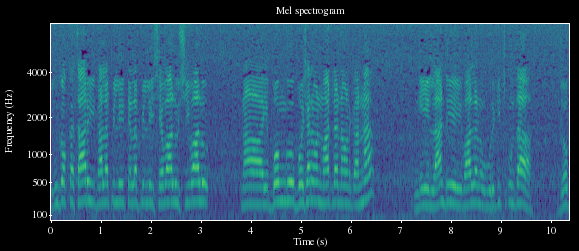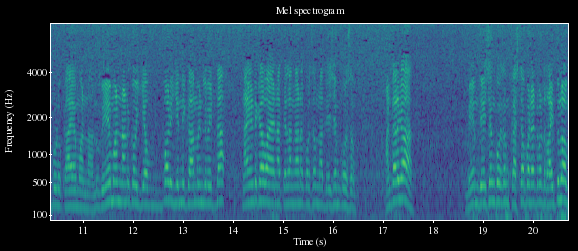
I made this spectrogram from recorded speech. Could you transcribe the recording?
ఇంకొకసారి నల్లపిల్లి తెల్లపిల్లి శవాలు శివాలు నా బొంగు భోషణం అని మాట్లాడినావు అన్నా నీ లాంటి వాళ్ళను ఉరికించుకుంటా జోపుడు ఖాయమన్నా. నువ్వేమన్నా అనుకో ఎవ్వడు ఎన్ని కామెంట్లు పెట్టినా నా ఇంటికా నా తెలంగాణ కోసం నా దేశం కోసం. అంటారుగా మేము దేశం కోసం కష్టపడేటువంటి రైతులం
